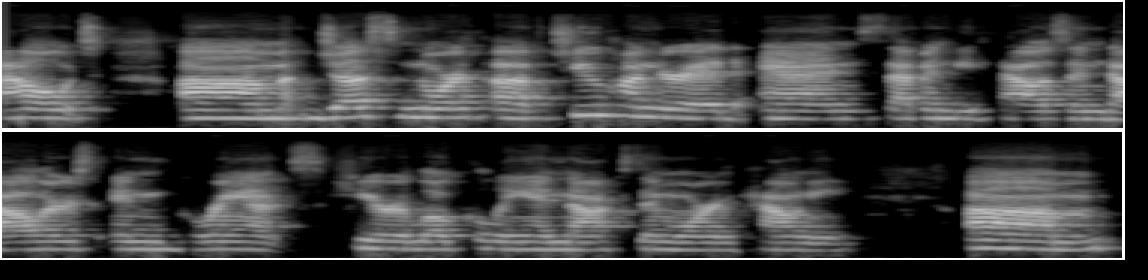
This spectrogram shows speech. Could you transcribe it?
out um, just north of $270,000 in grants here locally in Knox and Warren County. Um,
